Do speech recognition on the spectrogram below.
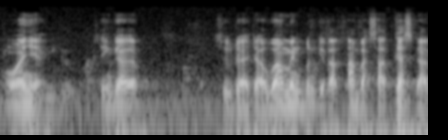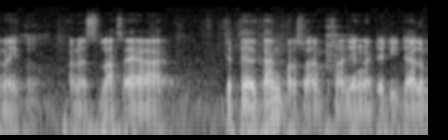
semuanya, sehingga sudah ada wamen pun kita tambah satgas karena itu. Karena setelah saya detailkan persoalan-persoalan yang ada di dalam,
